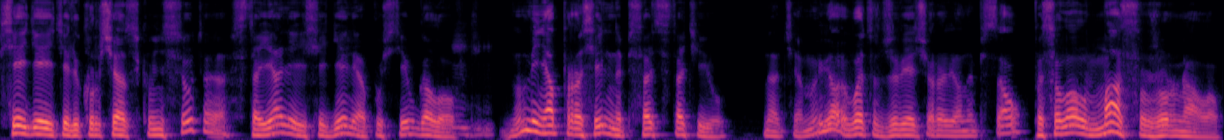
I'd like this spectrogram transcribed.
Все деятели Курчатовского института стояли и сидели, опустив головки. Ну, меня попросили написать статью на тему. Я в этот же вечер ее написал. Посылал массу журналов.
